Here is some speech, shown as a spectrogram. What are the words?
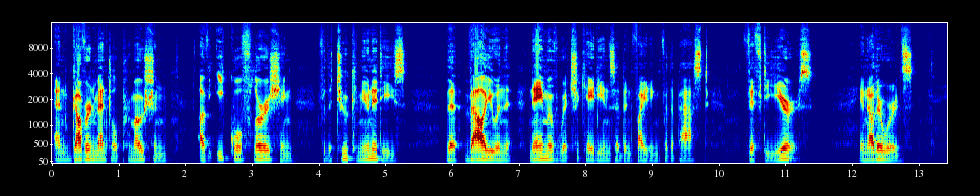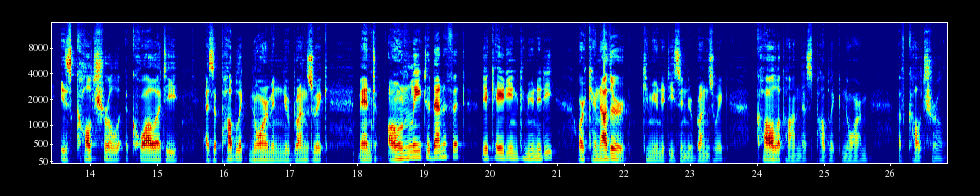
and governmental promotion of equal flourishing for the two communities, the value in the name of which Acadians have been fighting for the past 50 years. In other words, is cultural equality as a public norm in New Brunswick meant only to benefit the Acadian community, or can other communities in New Brunswick call upon this public norm of cultural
